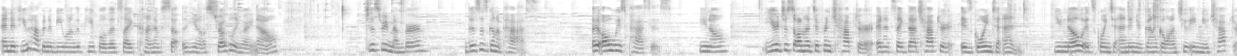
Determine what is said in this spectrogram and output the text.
And if you happen to be one of the people that's like kind of you know struggling right now just remember this is to pass. It always passes you know you're just on a different chapter and it's like that chapter is going to end. You know it's going to end and you're going to go on to a new chapter.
